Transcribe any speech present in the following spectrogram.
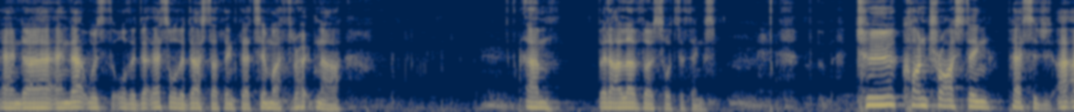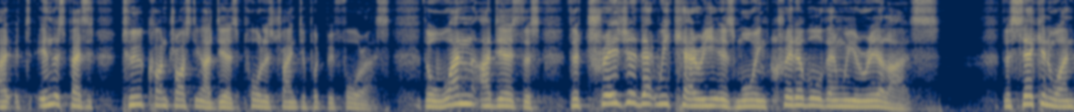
and uh, and that was all the that's all the dust I think that's in my throat now. Um, but I love those sorts of things two contrasting passages. Uh, uh, I, I, in this passage, two contrasting ideas Paul is trying to put before us. The one idea is this the treasure that we carry is more incredible than we realize. The second one,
